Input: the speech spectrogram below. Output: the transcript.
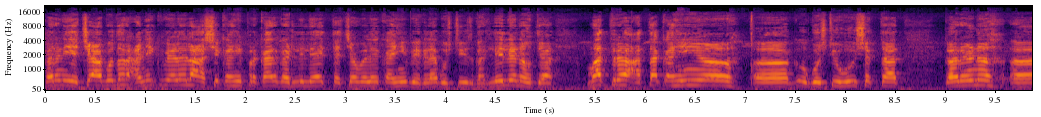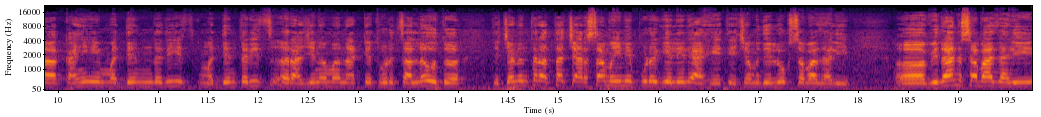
कारण याच्या अगोदर अनेक वेळेला असे काही प्रकार घडलेले आहेत त्याच्या वेळे काही वेगळ्या गोष्टी घडलेल्या नव्हत्या. मात्र आता काही गोष्टी होऊ शकतात. कारण काही मध्यंतरी मध्यंतरीच राजीनामा नाट्य थोडं चाललं होतं. त्याच्यानंतर आता चार सहा महिने पुढे गेलेले आहेत. त्याच्यामध्ये लोकसभा झाली. विधानसभा झाली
